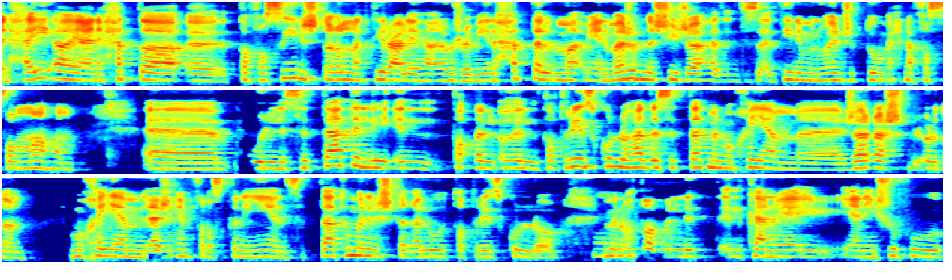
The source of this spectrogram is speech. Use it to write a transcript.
الحقيقة يعني حتى آه، التفاصيل اشتغلنا كثير عليها أنا وجميلة حتى. يعني ما جبنا شيء جاهز أنت سألتيني من وين جبتوهم إحنا فصلناهم آه، والستات اللي الت- التطريز كله هذا ستات من مخيم آه، جرش بالأردن مخيم لاجئين فلسطينيين ستات هم اللي اشتغلوه التطريز كله. من قطب اللي, اللي كانوا يعني يشوفوا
